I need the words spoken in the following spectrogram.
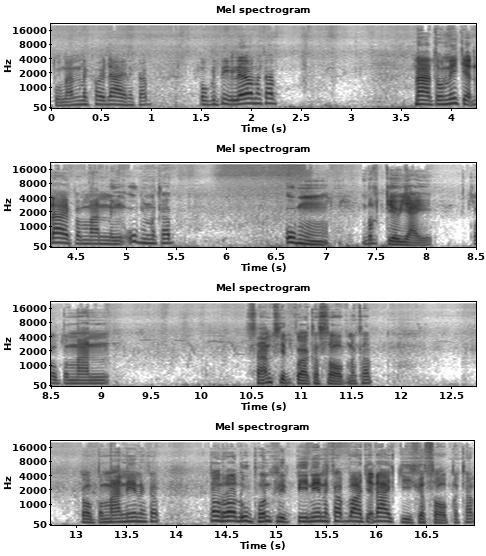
ตรงนั้นไม่ค่อยได้นะครับ ปกติแล้วนะครับ นาตรงนี้จะได้ประมาณหนึ่งอุ้มนะครับ อุ้มรถเกี่ยวใหญ่ ก็ประมาณสามสิบกว่ากระสอบนะครับ ก็ประมาณนี้นะครับ ต้องรอดูผลผลิตปีนี้นะครับ ว่าจะได้กี่กระสอบนะครับ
